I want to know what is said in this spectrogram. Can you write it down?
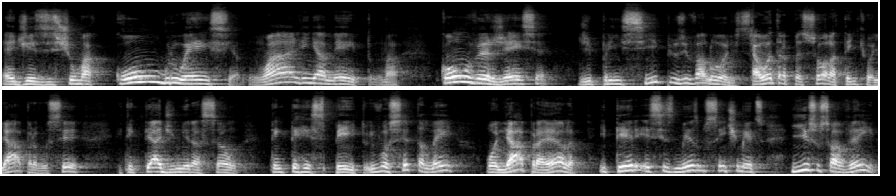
é de existir uma congruência, um alinhamento, uma convergência de princípios e valores. A outra pessoa ela tem que olhar para você e tem que ter admiração, tem que ter respeito. E você também olhar para ela e ter esses mesmos sentimentos. E isso só vem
